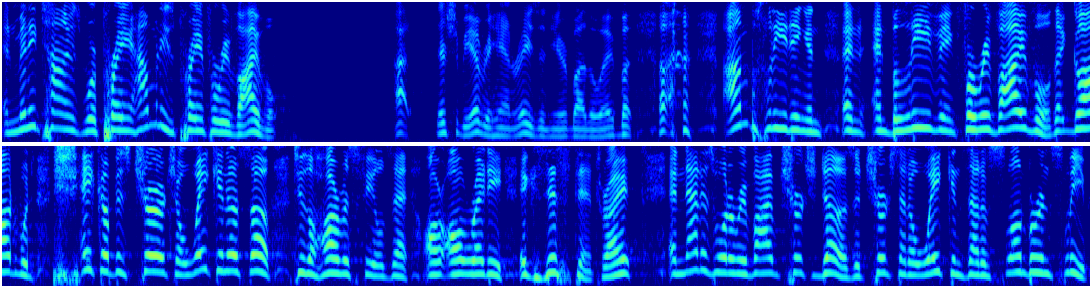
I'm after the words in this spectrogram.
And many times we're praying, how many is praying for revival? There should be every hand raised in here, by the way. But uh, I'm pleading and, and, and believing for revival, that God would shake up His church, awaken us up to the harvest fields that are already existent, right? And that is what a revived church does a church that awakens out of slumber and sleep.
